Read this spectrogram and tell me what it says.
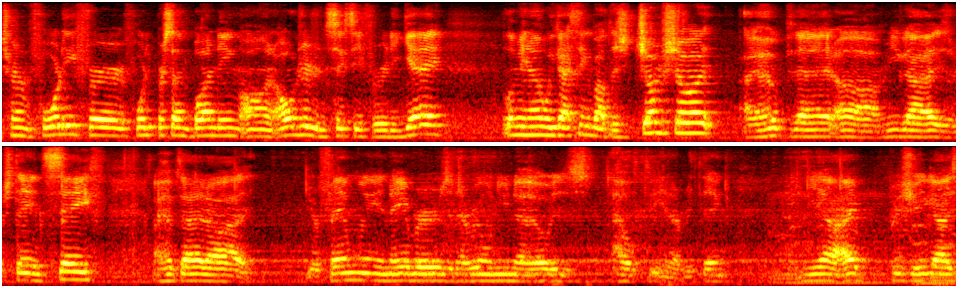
Turn 40 for 40% blending on Aldridge and 60 for Rudy Gay. Let me know what you guys think about this jump shot. I hope that um, you guys are staying safe. I hope that uh, your family and neighbors and everyone you know is healthy and everything. Yeah, I Appreciate you guys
